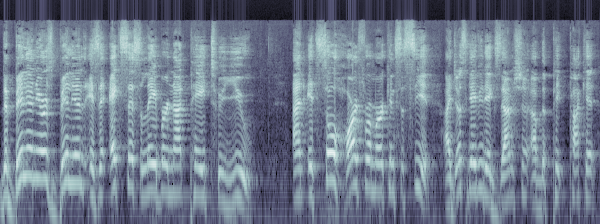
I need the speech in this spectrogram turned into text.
The billionaire's billions is the excess labor not paid to you. And it's so hard for Americans to see it. I just gave you the exemption of the pickpocket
